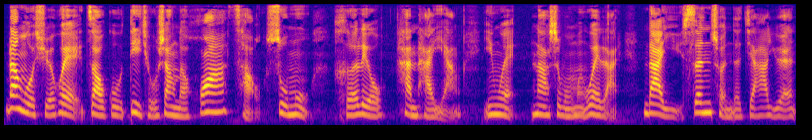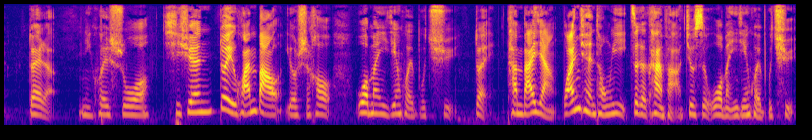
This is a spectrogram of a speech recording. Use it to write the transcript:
让我学会照顾地球上的花草树木、河流和海洋，因为那是我们未来赖以生存的家园。对了，你会说，齐轩对环保有时候我们已经回不去。对，坦白讲，完全同意这个看法，就是我们已经回不去。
